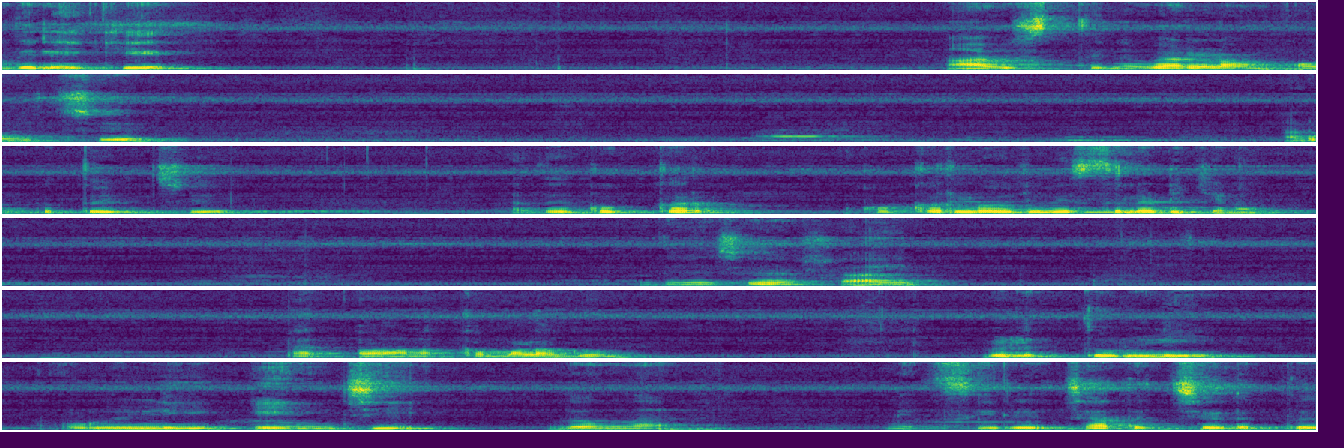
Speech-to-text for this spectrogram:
ഇതിലേക്ക് ആവശ്യത്തിന് വെള്ളം ഒഴിച്ച് അടുപ്പത്ത് വെച്ച് അത് കുക്കർ കുക്കറിൽ ഒരു വിസിലടിക്കണം. അതിന് ശേഷം അയി- പ- ഉണക്കമുളകും വെളുത്തുള്ളി ഉള്ളി ഇഞ്ചി ഇതൊന്ന് മിക്സിയിൽ ചതച്ചെടുത്ത്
